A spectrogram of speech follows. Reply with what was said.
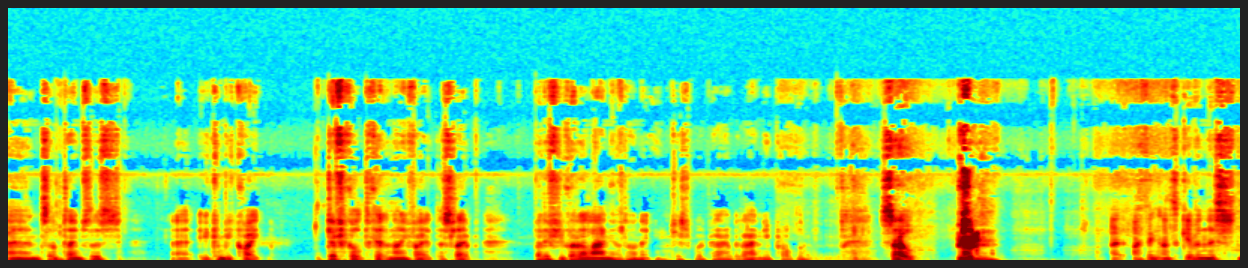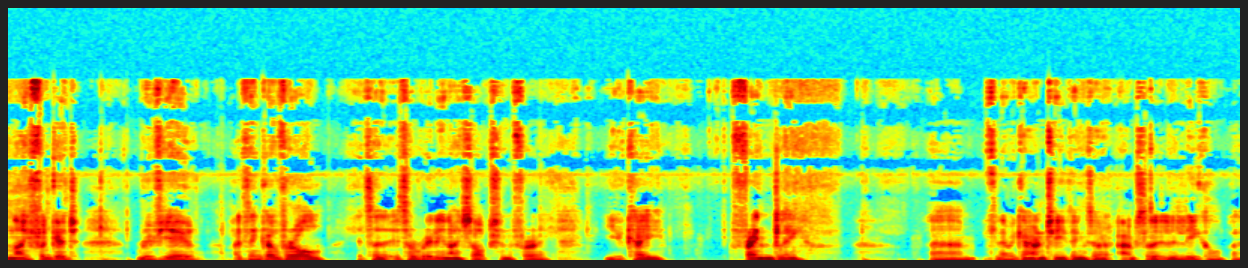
And sometimes uh, it can be quite difficult to get the knife out the slip. But if you've got a lanyard on it, you can just whip it out without any problem. So, I, I think that's given this knife a good review. I think overall it's a it's a really nice option for a UK friendly. Um, you can never guarantee things are absolutely legal, but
